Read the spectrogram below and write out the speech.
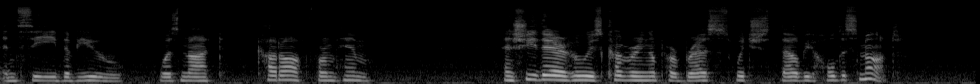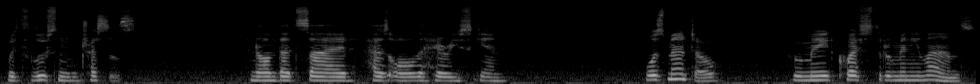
and see the view was not cut off from him. And she there who is covering up her breasts, which thou beholdest not, with loosened tresses, and on that side has all the hairy skin, was Manto, who made quest through many lands,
